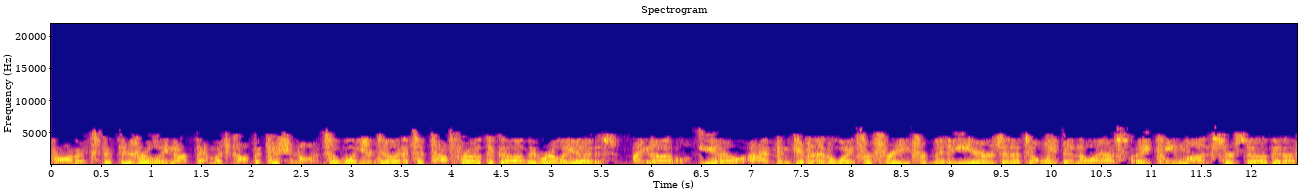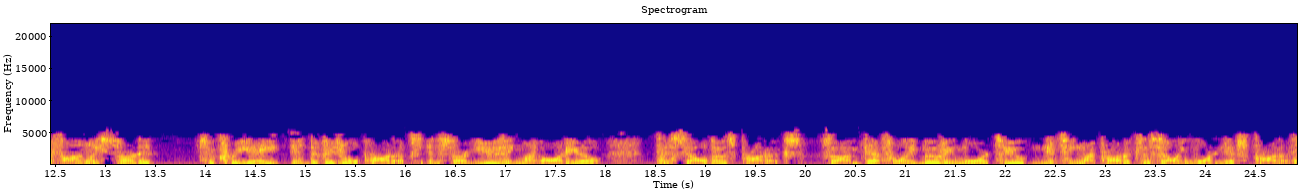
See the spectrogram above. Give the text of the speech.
products that there's really not that much competition on. So what you're doing, it's a tough road to go. It really is. I know. You know, I've been giving it away for free for many years, and it's only been the last 18 months or so that I finally started to create individual products and start using my audio to sell those products. So I'm definitely moving more to niching my products and selling more niche products.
